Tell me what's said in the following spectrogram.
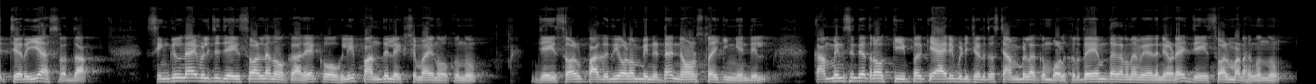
ചെറിയ അശ്രദ്ധ. സിംഗിളിനായി വിളിച്ച ജയ്സോളിനെ നോക്കാതെ കോഹ്ലി പന്ത് ലക്ഷ്യമായി നോക്കുന്നു. ജയ്സോൾ പകുതിയോളം പിന്നിട്ട് നോൺ സ്ട്രൈക്കിംഗ് എൻഡിൽ. കമ്മിൻസിന്റെ ത്രോ കീപ്പർ ക്യാരി പിടിച്ചെടുത്ത് സ്റ്റമ്പിളക്കുമ്പോൾ ഹൃദയം തകർന്ന വേദനയോടെ ജയ്സോൾ മടങ്ങുന്നു.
